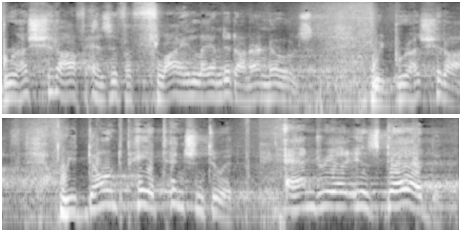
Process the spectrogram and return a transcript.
brush it off as if a fly landed on our nose. We brush it off. We don't pay attention to it. Andrea is dead.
